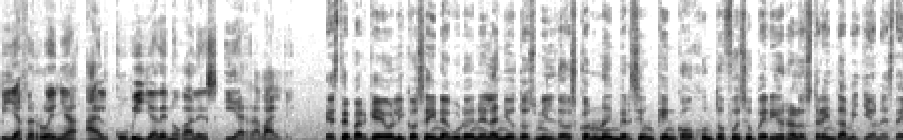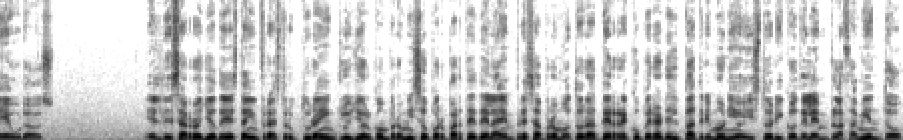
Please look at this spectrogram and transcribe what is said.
Villaferrueña, Alcubilla de Nogales y Arrabalde. Este parque eólico se inauguró en el año 2002 con una inversión que en conjunto fue superior a los 30 millones de euros. El desarrollo de esta infraestructura incluyó el compromiso por parte de la empresa promotora de recuperar el patrimonio histórico del emplazamiento,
